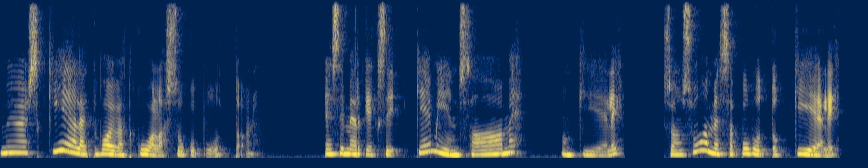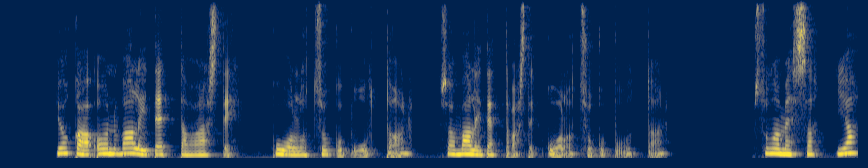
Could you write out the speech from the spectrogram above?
myös kielet voivat kuolla sukupuuttoon. Esimerkiksi kemin saame on kieli. Se on Suomessa puhuttu kieli, joka on valitettavasti kuollut sukupuuttoon. Se on valitettavasti kuollut sukupuuttoon. Suomessa ja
